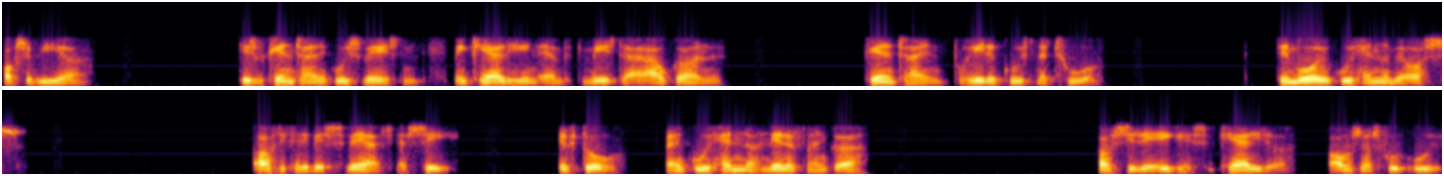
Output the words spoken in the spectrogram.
og så videre. Det er som kendetegner Guds væsen, men kærligheden er det mest afgørende kendetegn på hele Guds natur. Den måde Gud handler med os. Ofte kan det være svært at se at forstå, hvordan Gud handler netop, som han gør. Ofte ser det ikke kærligt og omsorgsfuldt ud.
